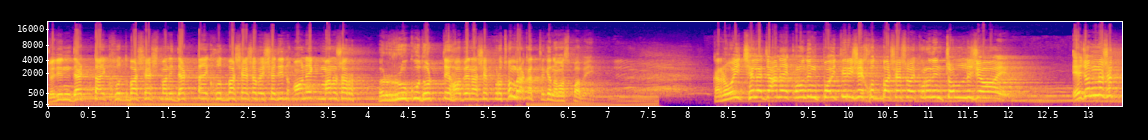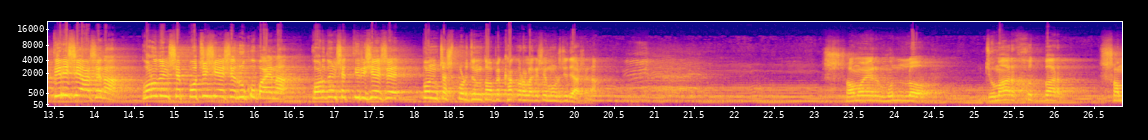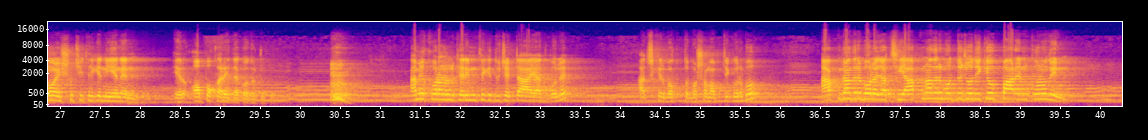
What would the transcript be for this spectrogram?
যেদিন দেড়টায় খুদবা শেষ মানে দেড়টায় খুদবা শেষ হবে, সেদিন অনেক মানুষ আর রুকু ধরতে হবে না, সে প্রথম রাখার থেকে নামাজ পাবে। কারণ ওই ছেলে জানে কোনোদিন পঁয়ত্রিশে খুদবা শেষ হয়, কোনোদিন চল্লিশে হয়। এজন্য সে তিরিশে আসে না, কোনোদিন সে পঁচিশে এসে রুকু পায় না কোনোদিন সে তিরিশে এসে পঞ্চাশ পর্যন্ত অপেক্ষা করা লাগে, সে মসজিদে আসে না। সময়ের মূল্য জুমার খুদ্বার সময়সূচি থেকে নিয়ে নেন। এর অপকারিতা কতটুকু? আমি কোরআনুল করিম থেকে দু চারটা আয়াত বলে আজকের বক্তব্য সমাপ্তি করব। আপনাদের বলে যাচ্ছি, আপনাদের মধ্যে যদি কেউ পারেন কোনোদিন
